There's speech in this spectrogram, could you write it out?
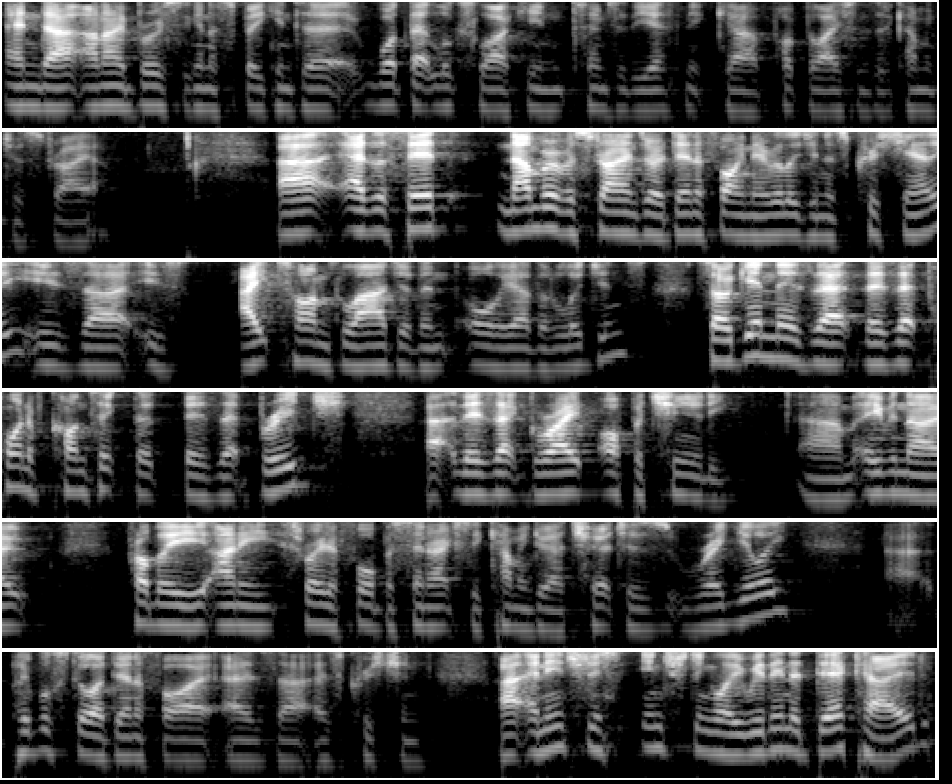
And uh, I know Bruce is going to speak into what that looks like in terms of the ethnic uh, populations that are coming to Australia. Uh, as I said, number of Australians are identifying their religion as Christianity is, uh, is eight times larger than all the other religions. So again, there's that, there's that point of contact, that there's that bridge, uh, there's that great opportunity. Um, even though probably only 3 to 4% are actually coming to our churches regularly, uh, people still identify as, uh, as Christian. Uh, and inter- interestingly, within a decade,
